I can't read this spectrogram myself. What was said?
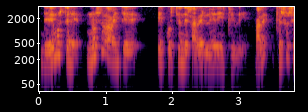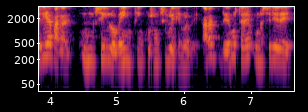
debemos tener no solamente es cuestión de saber leer y escribir, ¿vale? Que eso sería para un siglo XX, incluso un siglo XIX. Ahora debemos tener una serie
